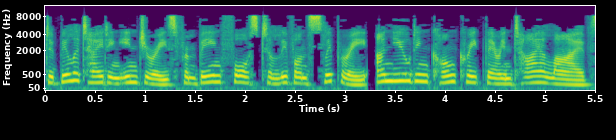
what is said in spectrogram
debilitating injuries from being forced to live on slippery, unyielding concrete their entire lives.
